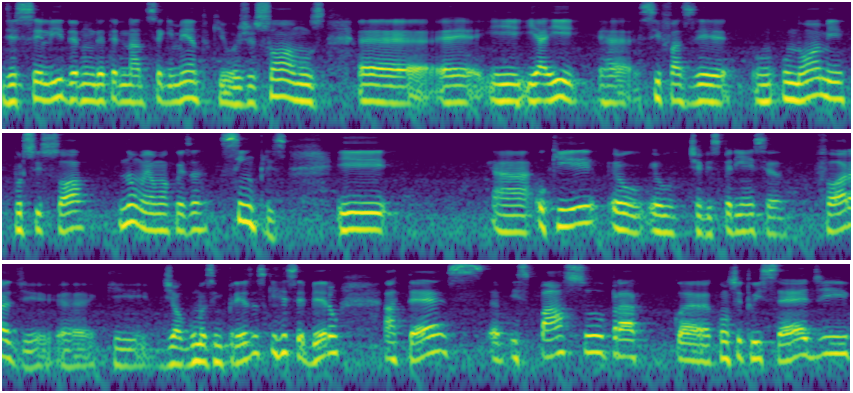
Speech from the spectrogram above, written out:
de ser líder num determinado segmento que hoje somos é, é, e, e, aí é, se fazer o, o nome por si só não é uma coisa simples. E ah, o que eu, eu tive experiência fora de, é, que, de algumas empresas que receberam até é, espaço para é, constituir sede,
